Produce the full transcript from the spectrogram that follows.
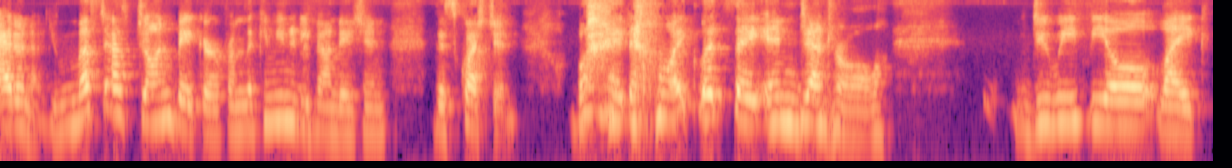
I don't know. You must ask John Baker from the Community Foundation this question. But like let's say in general, do we feel like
